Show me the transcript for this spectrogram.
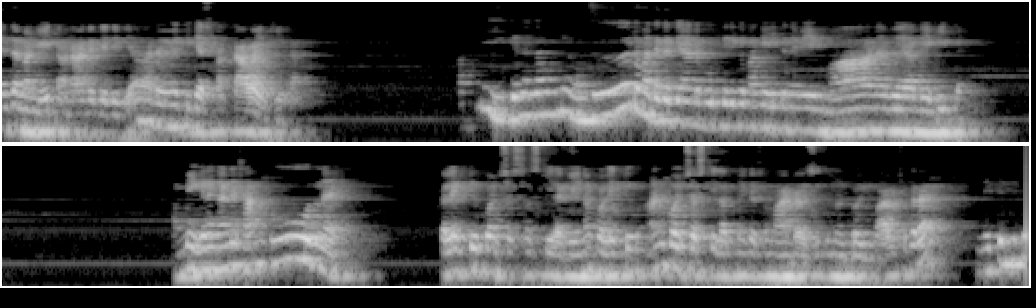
එතන මගේ හිත අනාගතෙට ගියා මට මේ තිගස්මක් ආවයි කියලා. අපි ඉගෙන ගන්න හොඳට මතක තියාගන්න බුද්ධිලික මගේ හිත නෙවෙයි මානවයාගේ හිත. අපි ඉගෙන ගන්න සම්පූර්ණ collective consciousness කියලා කියන collective unconscious කියලා මේක සමානව සිදුමල් ප්‍රෝයි පාවිච්චි කරා මෙතනට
